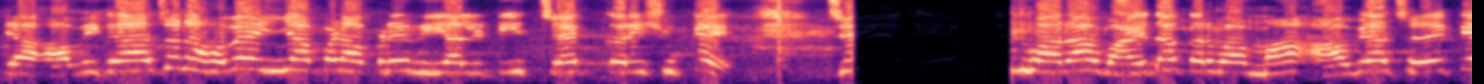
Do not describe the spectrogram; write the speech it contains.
ત્યાં આવી ગયા છે ને હવે અહીંયા પણ આપણે રિયાલિટી ચેક કરીશું કે જે દ્વારા વાયદા કરવામાં આવ્યા છે કે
